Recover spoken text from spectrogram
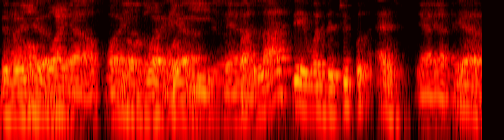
the Yeah, version. Off-White. Yeah, off-white. Off-white, yeah. Off-white, yeah. But last year was the triple S. Yeah, yeah, Yeah.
